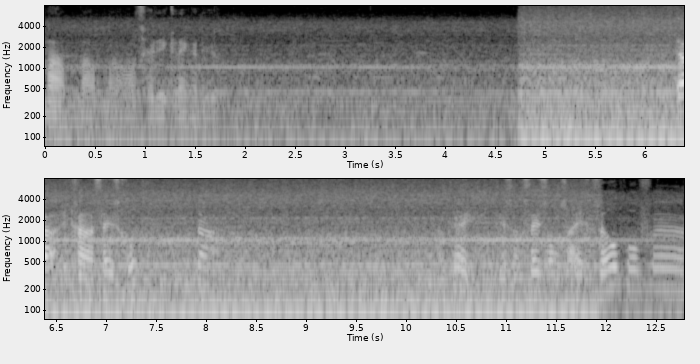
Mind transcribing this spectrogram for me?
Man, man, man, wat zijn die kringen duur. Ja, ik ga nog steeds goed. Ja. Oké, het is nog steeds ons eigen veld of... Uh...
